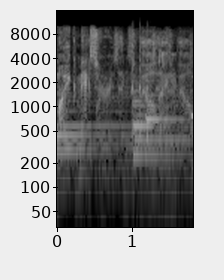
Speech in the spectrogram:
Mike Mixer is in the building.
